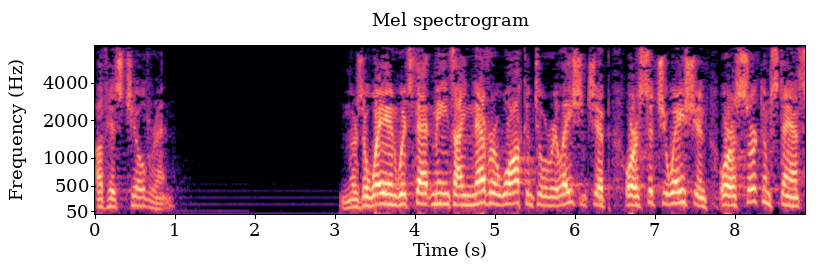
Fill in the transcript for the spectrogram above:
of His children. And there's a way in which that means I never walk into a relationship or a situation or a circumstance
